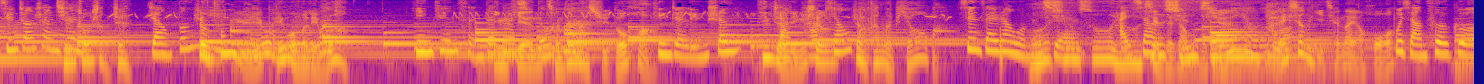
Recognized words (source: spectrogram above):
轻装上阵，轻装上阵，让风让风雨雨陪我们流浪。阴天存的那许多话，许多话，听着铃声，听着铃声让它们飘吧。现在让我们选，还像以前那样活。像以前那样活。不想错过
